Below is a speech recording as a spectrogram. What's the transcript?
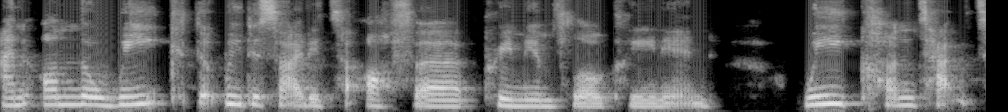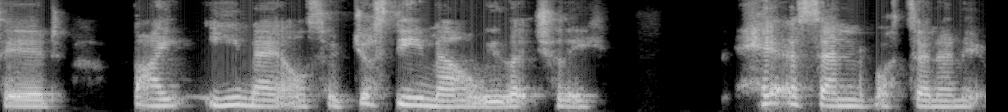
And on the week that we decided to offer premium floor cleaning, we contacted by email. So just email, we literally hit a send button and it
